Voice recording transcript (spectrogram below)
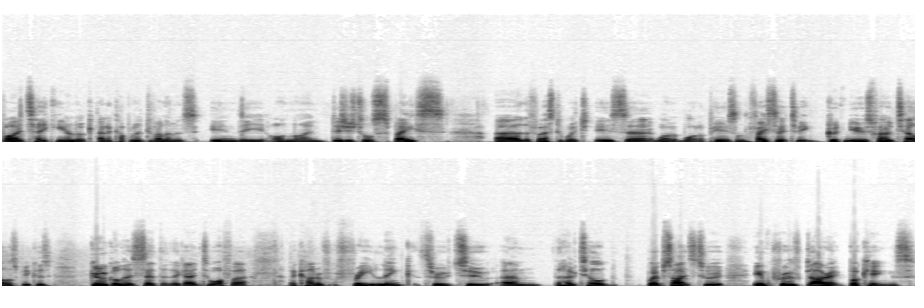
by taking a look at a couple of developments in the online digital space. Uh, the first of which is uh, well, what appears on the face of it to be good news for hotels because Google has said that they're going to offer a kind of free link through to um, the hotel websites to improve direct bookings.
